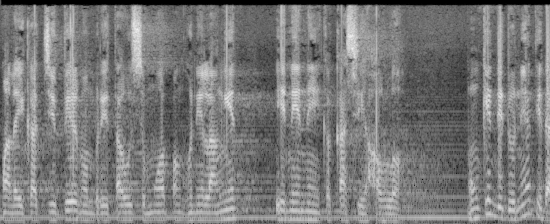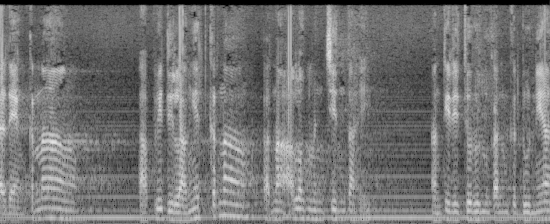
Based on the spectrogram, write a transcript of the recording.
Malaikat Jibril memberitahu semua penghuni langit ini nih kekasih Allah. Mungkin di dunia tidak ada yang kenal tapi di langit kenal karena Allah mencintai. Nanti diturunkan ke dunia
